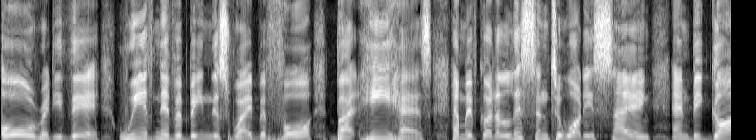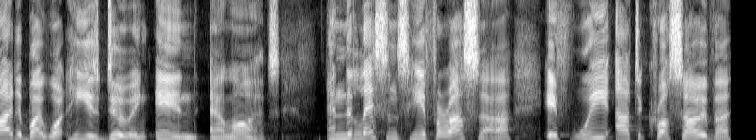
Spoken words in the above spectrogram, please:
already there. We've never been this way before, but He has. And we've got to listen to what He's saying and be guided by what He is doing in our lives. And the lessons here for us are if we are to cross over,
